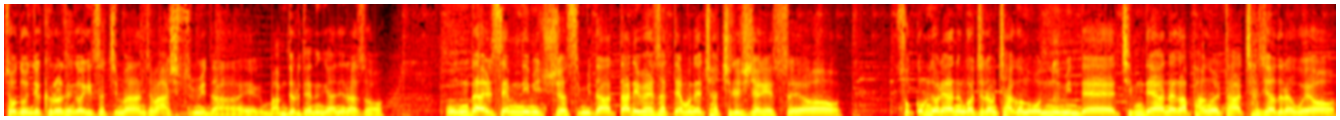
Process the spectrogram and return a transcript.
저, 도 이제 그런 생각이 있었지만 참 아쉽습니다. 예, 마음대로 되는 게 아니라서. 옹달샘님이 주셨습니다. 딸이 회사 때문에 자취를 시작했어요. 소꿉놀이 하는 것처럼 작은 원룸인데 침대 하나가 방을 다 차지하더라고요.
